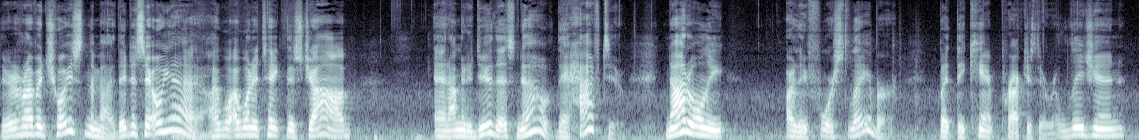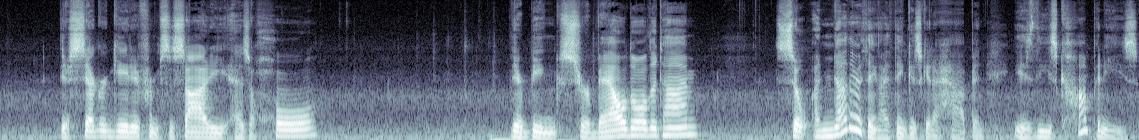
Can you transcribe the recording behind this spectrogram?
They don't have a choice in the matter. They didn't say, "Oh yeah, I, w- I want to take this job, and I'm going to do this." No, they have to. Not only are they forced labor, but they can't practice their religion. They're segregated from society as a whole. They're being surveilled all the time. So, another thing I think is going to happen is these companies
